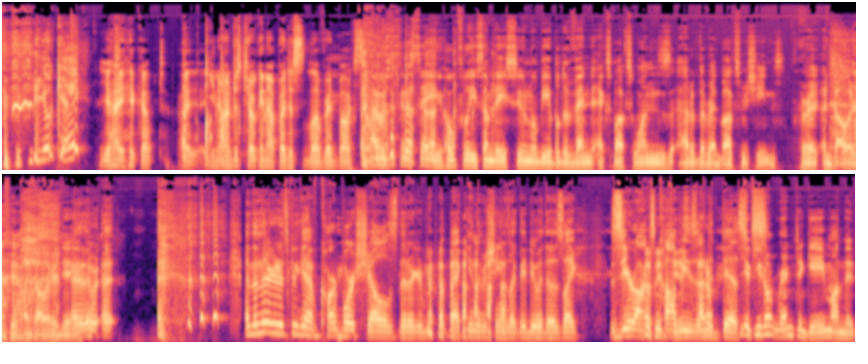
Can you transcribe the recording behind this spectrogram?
you okay? Yeah, I hiccuped. I you know I'm just choking up. I just love Redbox so I was just going to say, hopefully someday soon we'll be able to vend Xbox Ones out of the Redbox machines for a, a dollar a dollar a day. And, then we're- uh, and they're just going to have cardboard shells that are going to be put back in the machines like they do with those like Xerox The copies disc. Of the discs. If you don't rent a game on the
